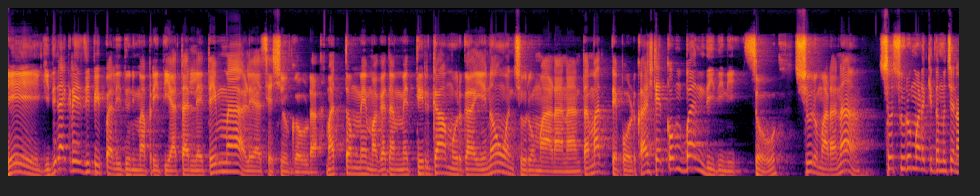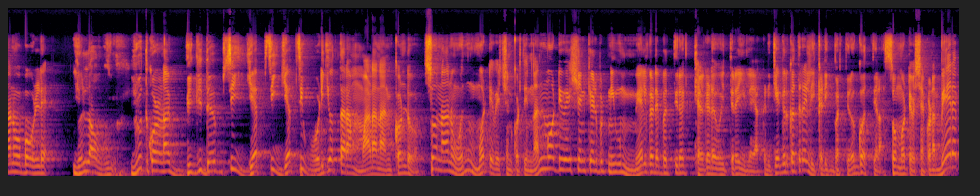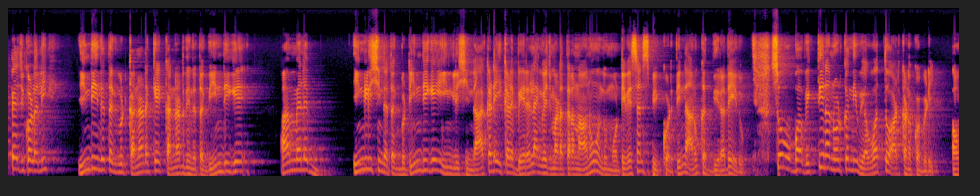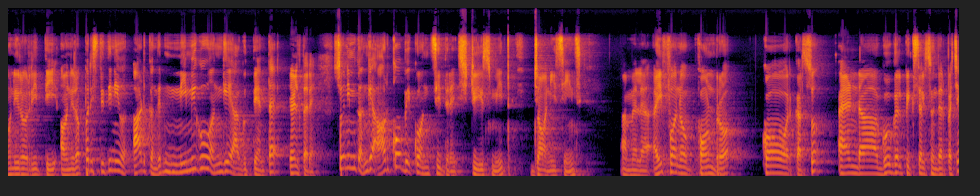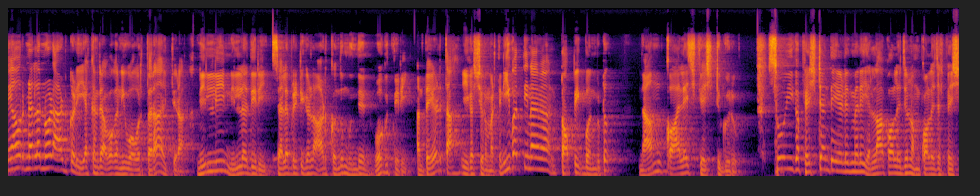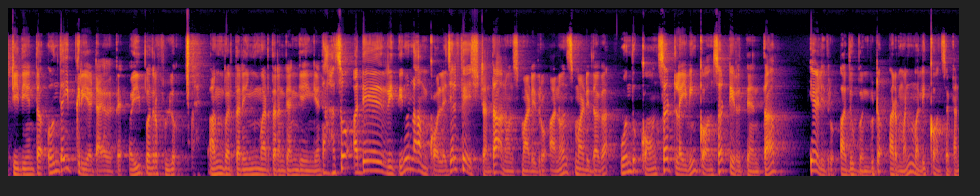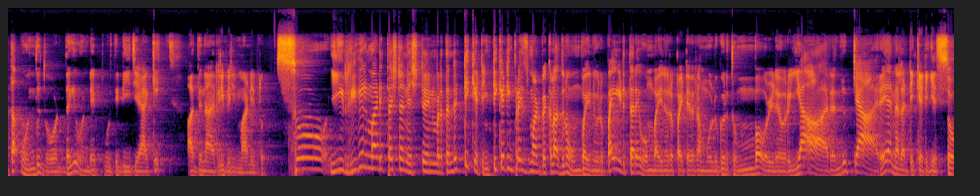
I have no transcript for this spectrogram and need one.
ಹೇಗಿದ್ದೀರಾ crazy people ಇದು ನಿಮ್ಮ ಪ್ರೀತಿಯ ತಲ್ಲೆ ತಿಮ್ಮ ಹಳೆಯ ಶಶಿಗೌಡ. ಮತ್ತೊಮ್ಮೆ ಮಗದಮ್ಮೆ ತಿರ್ಗಾ ಮುರ್ಗ ಏನೋ ಒಂದು ಶುರು ಮಾಡೋಣ ಅಂತ ಮತ್ತೆ ಪಾಡ್ಕಾಸ್ಟ್ ಎತ್ಕೊಂಡು ಬಂದಿದ್ದೀನಿ ಸೊ ಶುರು ಮಾಡೋಣ? ಸೊ ಶುರು ಮಾಡೋಕ್ಕಿಂತ ಮುಂಚೆ ನಾನು ಒಬ್ಬ ಒಳ್ಳೆ ಎಲ್ಲ ಬಿಗಿ ದೆಬ್ಸಿ ಎಪ್ಸಿ ಎಪ್ಸಿ ಒಡಿಯೋ ಥರ ಮಾಡೋಣ ಅಂದ್ಕೊಂಡು ಸೊ ನಾನು ಒಂದು ಮೋಟಿವೇಶನ್ ಕೊಡ್ತೀನಿ. ನನ್ನ ಮೋಟಿವೇಶನ್ ಕೇಳ್ಬಿಟ್ಟು ನೀವು ಮೇಲ್ಗಡೆ ಬರ್ತೀರಾ, ಕೆಳಗಡೆ ಹೋಗ್ತೀರಾ, ಇಲ್ಲ ಆ ಕಡೆಗೆ ಎಗರ್ಕೋತೀರಾ ಇಲ್ಲಿ ಕಡೆಗೆ ಬರ್ತೀರೋ ಗೊತ್ತಿಲ್ಲ. ಸೊ ಮೋಟಿವೇಶನ್ ಕೊಡೋಣ. ಬೇರೆ ಪೇಜ್ಗಳಲ್ಲಿ ಹಿಂದಿಯಿಂದ ತೆಗೆದ್ಬಿಟ್ಟು ಕನ್ನಡಕ್ಕೆ ಕನ್ನಡದಿಂದ ತೆಗೆದು ಹಿಂದಿಗೆ, ಆಮೇಲೆ ಇಂಗ್ಲೀಷಿಂದ ತೆಗೆದ್ಬಿಟ್ಟು ಹಿಂದಿಗೆ, ಇಂಗ್ಲೀಷಿಂದ ಆ ಕಡೆ ಈ ಕಡೆ ಬೇರೆ ಲ್ಯಾಂಗ್ವೇಜ್ ಮಾಡೋ ಥರ ನಾನು ಒಂದು ಮೋಟಿವೇಶನ್ ಸ್ಪೀಕ್ ಕೊಡ್ತೀನಿ, ನಾನು ಕದ್ದಿರೋದೇ ಇದು. ಸೊ ಒಬ್ಬ ವ್ಯಕ್ತಿನ ನೋಡ್ಕೊಂಡು ನೀವು ಯಾವತ್ತೂ ಆಡ್ಕೊಳಕೋಬೇಡಿ ಅವನಿರೋ ರೀತಿ, ಅವನಿರೋ ಪರಿಸ್ಥಿತಿ ನೀವು ಆಡ್ಕೊಂಡ್ರೆ ನಿಮಗೂ ಹಂಗೆ ಆಗುತ್ತೆ ಅಂತ ಹೇಳ್ತಾರೆ. ಸೊ ನಿಮ್ಗೆ ಹಂಗೆ ಆಡ್ಕೋಬೇಕು ಅನಿಸಿದ್ರೆ ಸ್ಟೀವ್ ಸ್ಮಿತ್, ಜಾನಿ ಸೀನ್ಸ್, ಆಮೇಲೆ iPhone founder co workers and Google Pixel Sundar Pichai ಅವ್ರನ್ನೆಲ್ಲ ನೋಡಿ ಆಡ್ಕೊಳ್ಳಿ. ಯಾಕಂದ್ರೆ ಅವಾಗ ನೀವು ಅವ್ರ ಥರ ಆಯ್ತೀರಾ. ನಿಲ್ಲಿ, ನಿಲ್ಲದಿರಿ. ಸೆಲೆಬ್ರಿಟಿಗಳನ್ನ ಆಡ್ಕೊಂಡು ಮುಂದೆ ಹೋಗುತ್ತೀರಿ ಅಂತ ಹೇಳ್ತಾ ಈಗ ಶುರು ಮಾಡ್ತೀನಿ. ಇವತ್ತಿನ ಟಾಪಿಕ್ ಬಂದ್ಬಿಟ್ಟು ನಮ್ಮ ಕಾಲೇಜ್ ಫೆಸ್ಟ್ ಗುರು. ಸೊ ಈಗ ಫೆಸ್ಟ್ ಅಂತ ಹೇಳಿದ್ಮೇಲೆ ಎಲ್ಲ ಕಾಲೇಜಲ್ಲಿ ನಮ್ಮ ಕಾಲೇಜಲ್ಲಿ ಫೆಸ್ಟ್ ಇದೆ ಅಂತ ಒಂದು ಐಪ್ ಕ್ರಿಯೇಟ್ ಆಗುತ್ತೆ. ಐಪ್ ಅಂದರೆ ಫುಲ್ಲು ಹಂಗೆ ಬರ್ತಾರೆ, ಹಿಂಗೆ ಮಾಡ್ತಾರಂತೆ ಹಂಗೆ, ಹಿಂಗೆ ಅಂತ. ಸೊ ಅದೇ ರೀತಿನೂ ನಮ್ಮ ಕಾಲೇಜಲ್ಲಿ ಫೇಸ್ಟ್ ಅಂತ ಅನೌನ್ಸ್ ಮಾಡಿದರು. ಅನೌನ್ಸ್ ಮಾಡಿದಾಗ ಒಂದು ಕಾನ್ಸರ್ಟ್ ಲೈವಿಂಗ್ ಕಾನ್ಸರ್ಟ್ ಇರುತ್ತೆ ಅಂತ ಹೇಳಿದರು ಅದು ಬಂದ್ಬಿಟ್ಟು ಅರ್ಮನ್ ಮಲಿಕ್ ಕಾನ್ಸರ್ಟ್ ಅಂತ ಒಂದು ದೊಡ್ಡದಾಗಿ ಒನ್ ಡೇ ಪೂರ್ತಿ ಡಿ ಜೆ ಹಾಕಿ ಅದನ್ನು ರಿವೀಲ್ ಮಾಡಿದರು. ಸೊ ಈ ರಿವೀಲ್ ಮಾಡಿದ ತಕ್ಷಣ ನೆಕ್ಸ್ಟ್ ಏನು ಬರುತ್ತೆ ಅಂದರೆ ಟಿಕೆಟಿಂಗ್ ಟಿಕೆಟಿಂಗ್ ಪ್ರೈಸ್ ಮಾಡಬೇಕಲ್ಲ, ಅದನ್ನು ಒಂಬೈನೂರು ರೂಪಾಯಿ ಇಡ್ತಾರೆ. ಒಂಬೈನೂರು ರೂಪಾಯಿ ಇಟ್ಟಿದ್ರೆ ನಮ್ಮ ಹುಡುಗರು ತುಂಬ ಒಳ್ಳೆಯವರು. ಯಾರಂದ್ರು ಕ್ಯಾರೇ ಅನ್ನಲ್ಲ ಟಿಕೆಟಿಗೆ ಸೊ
